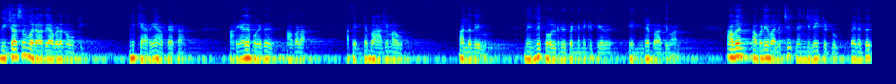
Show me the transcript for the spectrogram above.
വിശ്വാസം വരാതെ അവളെ നോക്കി. എനിക്കറിയാം അപ്പേട്ട. അറിയാതെ പോയത് അവളാ. അതെന്റെ ഭാഗ്യമാവും. അല്ല ദേവു നിന്നെ പോലൊരു പെണ്ണിനെ കിട്ടിയത് എന്റെ ഭാഗ്യമാണ്. അവൻ അവളെ വലിച്ച് നെഞ്ചിലേക്ക് ഇട്ടു. എന്നിട്ട്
